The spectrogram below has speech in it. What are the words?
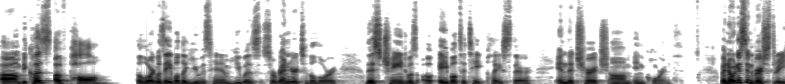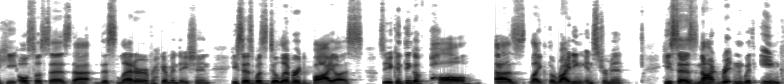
um, because of Paul, the Lord was able to use him. He was surrendered to the Lord. This change was uh, able to take place there in the church um, in Corinth. But notice in verse 3, he also says that this letter of recommendation, he says, was delivered by us. So you can think of Paul as like the writing instrument. He says, not written with ink,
